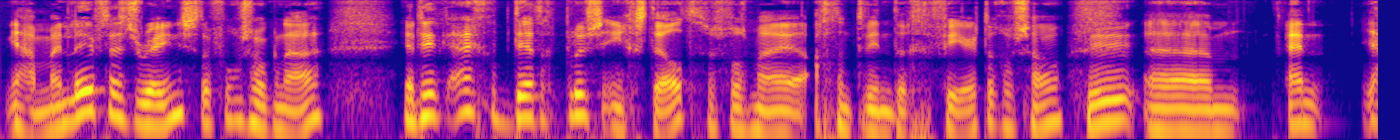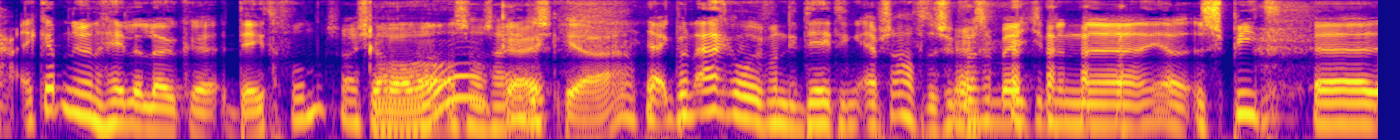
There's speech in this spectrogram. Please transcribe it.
ja, mijn leeftijdsrange, daar vroeg ze ook naar. Ja, die heb ik eigenlijk op 30 plus ingesteld. Dus volgens mij 28, 40 of zo. Hm. Ehm, en ja, ik heb nu een hele leuke date gevonden, zoals je al, al Oh, zijn. kijk, Dus ja. ja, ik ben eigenlijk wel weer van die dating apps af. Dus ik was een beetje een, eh, ja, speed eh,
